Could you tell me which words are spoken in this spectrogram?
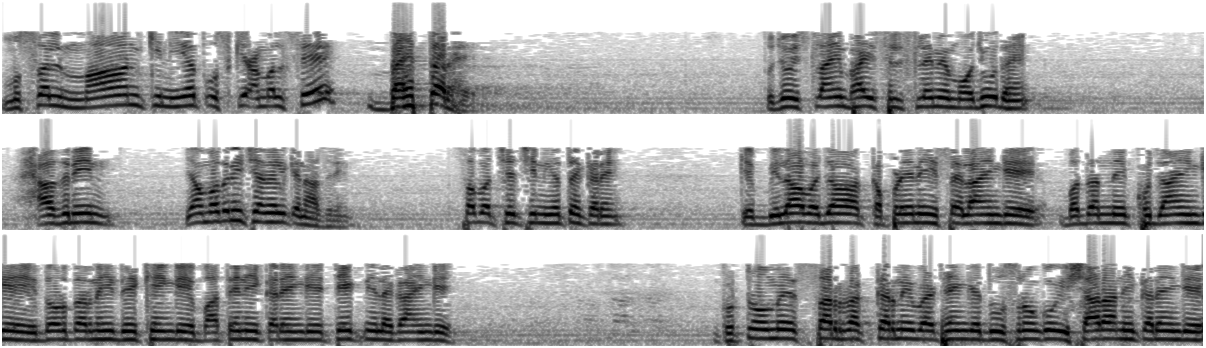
مسلمان کی نیت اس کے عمل سے بہتر ہے۔ تو جو اسلامی بھائی سلسلے میں موجود ہیں، حاضرین یا مدنی چینل کے ناظرین، سب اچھی اچھی نیتیں کریں۔ کہ بلا وجہ کپڑے نہیں سہلائیں گے، بدن نہیں کھجائیں گے، ادھر ادھر نہیں دیکھیں گے، باتیں نہیں کریں گے، ٹیک نہیں لگائیں گے۔ گھٹنوں میں سر رکھ کر نہیں بیٹھیں گے، دوسروں کو اشارہ نہیں کریں گے،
